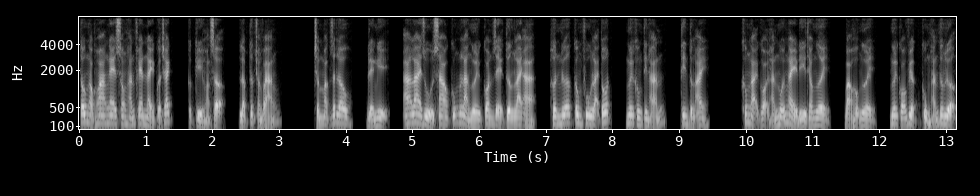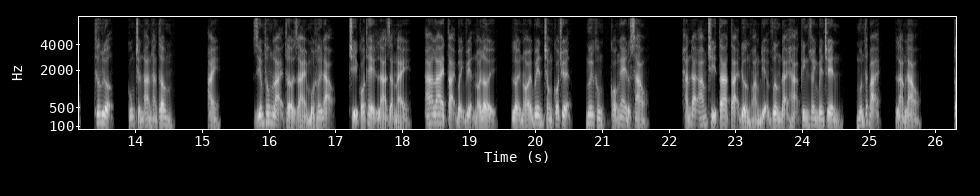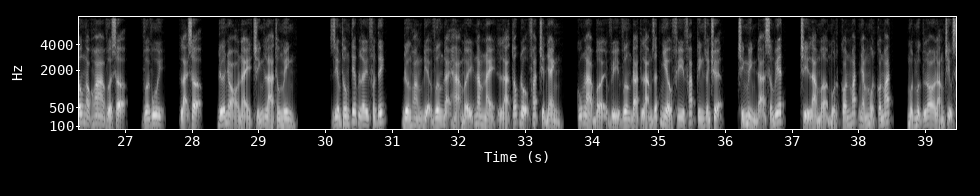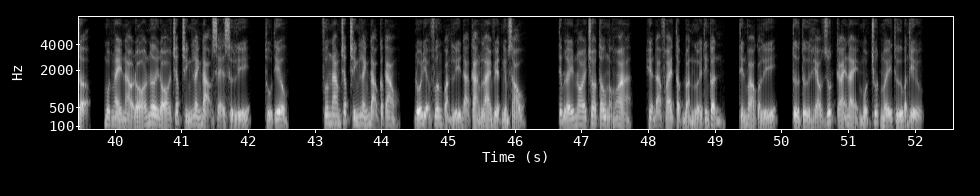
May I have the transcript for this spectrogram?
Tô ngọc hoa nghe xong hắn phen này có trách, cực kỳ hoảng sợ, lập tức choáng váng trầm mặc rất lâu, đề nghị, a lai dù sao cũng là người con rể tương lai à hơn nữa công phu lại tốt, ngươi không tin hắn, tin tưởng ai? Không ngại gọi hắn mỗi ngày đi theo ngươi, bảo hộ ngươi ngươi có việc cùng hắn thương lượng thương lượng, cũng chấn an hắn tâm. Ai? Diêm thông lại thở dài một hơi đạo, chỉ có thể là dạng này, a lai tại bệnh viện nói lời lời nói bên trong có chuyện, ngươi không có nghe được sao? Hắn đã ám chỉ ta tại đường hoàng địa vương đại hạ kinh doanh bên trên, muốn thất bại, làm lao. Tô ngọc hoa vừa sợ, vừa vui, lại sợ, đứa nhỏ này chính là thông minh. Diêm thông tiếp lấy phân tích đường hoàng địa vương đại hạ mấy năm này là tốc độ phát triển nhanh, cũng là bởi vì vương đạt làm rất nhiều phi pháp kinh doanh chuyện, chính mình đã sớm biết, chỉ là mở một con mắt nhắm một con mắt, một mực lo lắng chịu sợ, một ngày nào đó nơi đó chấp chính lãnh đạo sẽ xử lý, thủ tiêu. Phương nam chấp chính lãnh đạo cấp cao, đối địa phương quản lý đã càng lai việt nghiêm sáu. Tiếp lấy nói cho tâu ngọc hoa, hiện đã phái tập đoàn người tin cẩn, tiến vào quản lý, từ từ héo rút cái này một chút mấy thứ bẩn thỉu.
